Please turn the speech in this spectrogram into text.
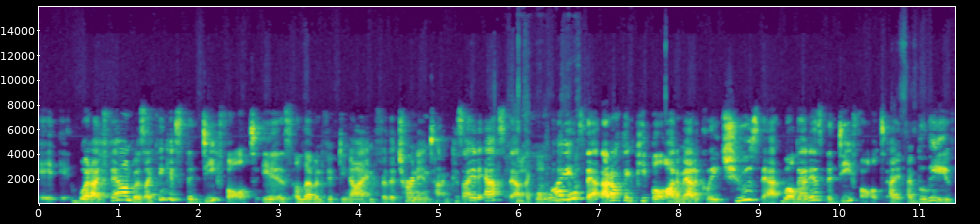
it, what I found was, I think it's the default is 11:59 for the turn-in time because I had asked that, like, well, why is that? I don't think people automatically choose that. Well, that is the default, I, I believe.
